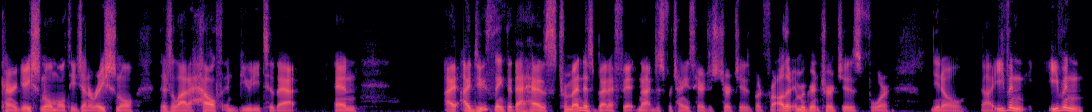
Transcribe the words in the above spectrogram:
congregational, multi generational, there's a lot of health and beauty to that, and I, I do think that that has tremendous benefit, not just for Chinese heritage churches, but for other immigrant churches, for you know, uh, even even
